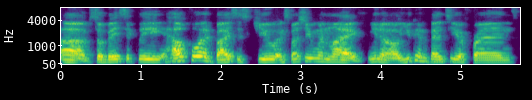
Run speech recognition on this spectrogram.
Um, so basically, helpful advice is cute, especially when like you know you can vent to your friends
